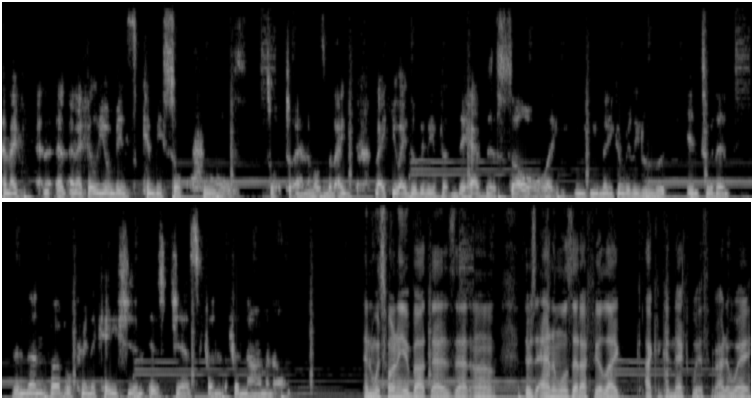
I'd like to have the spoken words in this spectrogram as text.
and I, and, and I feel human beings can be so cruel to, to, animals. But I, like you, I do believe that they have their soul. Like, you know, you can really look into it, and the nonverbal communication is just ph- phenomenal. And what's funny about that is that um, there's animals that I feel like I can connect with right away,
